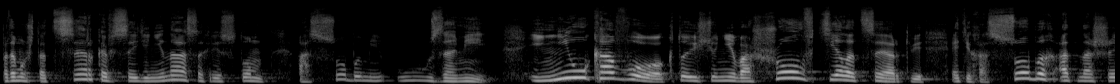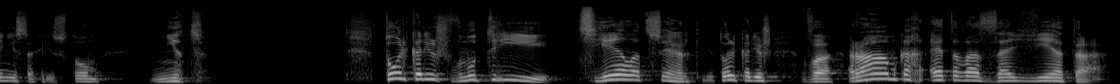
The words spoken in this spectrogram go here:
потому что церковь соединена со Христом особыми узами. И ни у кого, кто еще не вошел в тело церкви, этих особых отношений со Христом нет. Только лишь внутри тела церкви, только лишь в рамках этого завета –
